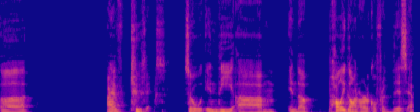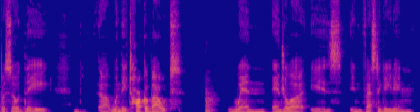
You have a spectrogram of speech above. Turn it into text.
Uh, I have two things. So in the um in the Polygon article for this episode, they uh, when they talk about when Angela is investigating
